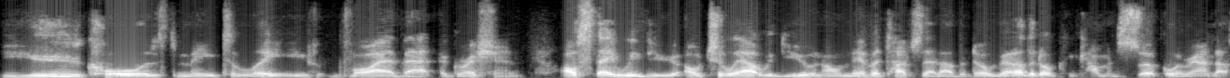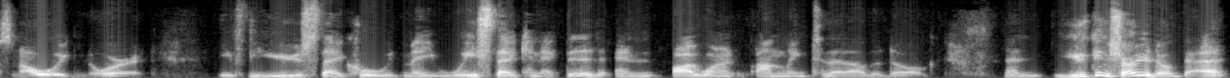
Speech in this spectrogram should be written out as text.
You caused me to leave via that aggression. I'll stay with you. I'll chill out with you and I'll never touch that other dog. That other dog can come and circle around us and I will ignore it. If you stay cool with me, we stay connected and I won't unlink to that other dog. And you can show your dog that.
